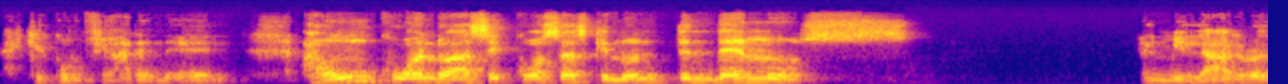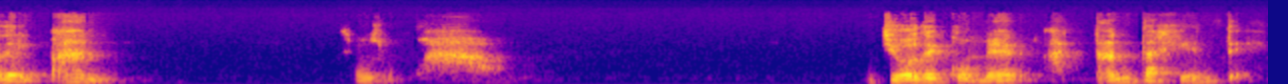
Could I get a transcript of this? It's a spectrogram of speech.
Hay que confiar en Él, aun cuando hace cosas que no entendemos. El milagro del pan. Decimos, wow, yo de comer a tanta gente.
